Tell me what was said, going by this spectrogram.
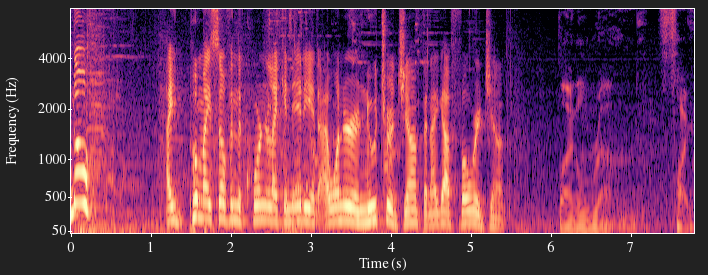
No! I put myself in the corner like an idiot. I wanted a neutral jump and I got forward jump. Final round. Fight.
